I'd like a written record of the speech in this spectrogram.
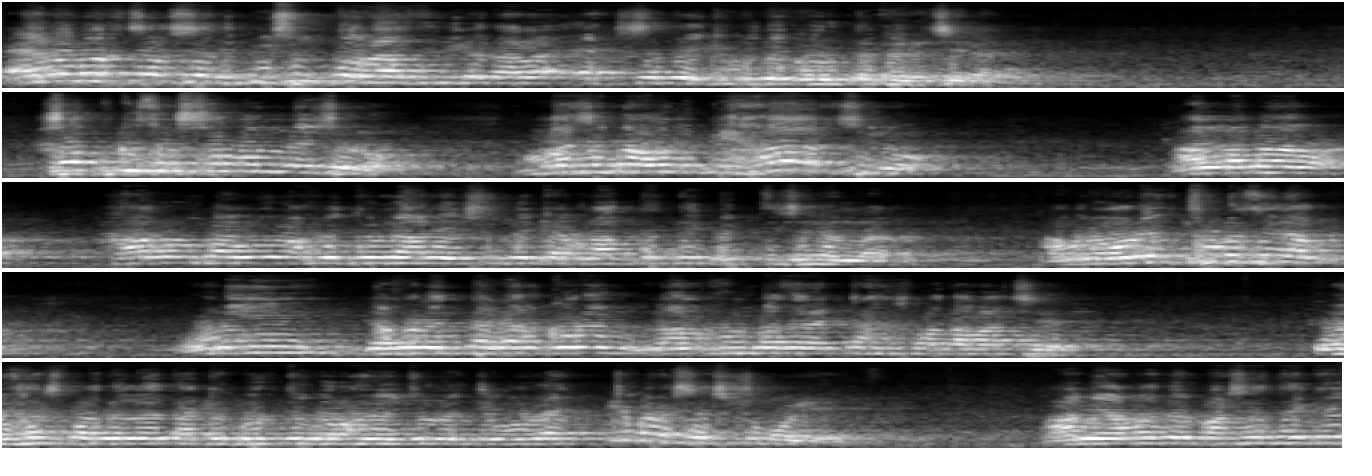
এলমের সাথে বিশুদ্ধ রাজনীতিকে তারা একসাথে একীভূত করতে পেরেছিলেন। সবকিছুর সমন্বয় ছিল। মাঝে মাঝে বিহার ছিল। আল্লামা হারুন বাবু রহমতুল্লাহ আলী শুধু কেমন আধ্যাত্মিক ব্যক্তি ছিলেন না। আমরা অনেক ছোট ছিলাম। উনি যখন ইন্তেকাল করেন লালখান বাজার একটা হাসপাতাল আছে। ওই হাসপাতালে তাকে ভর্তি করা হয়েছিল জীবনের একেবারে শেষ সময়ে। আমি আমাদের বাসা থেকে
